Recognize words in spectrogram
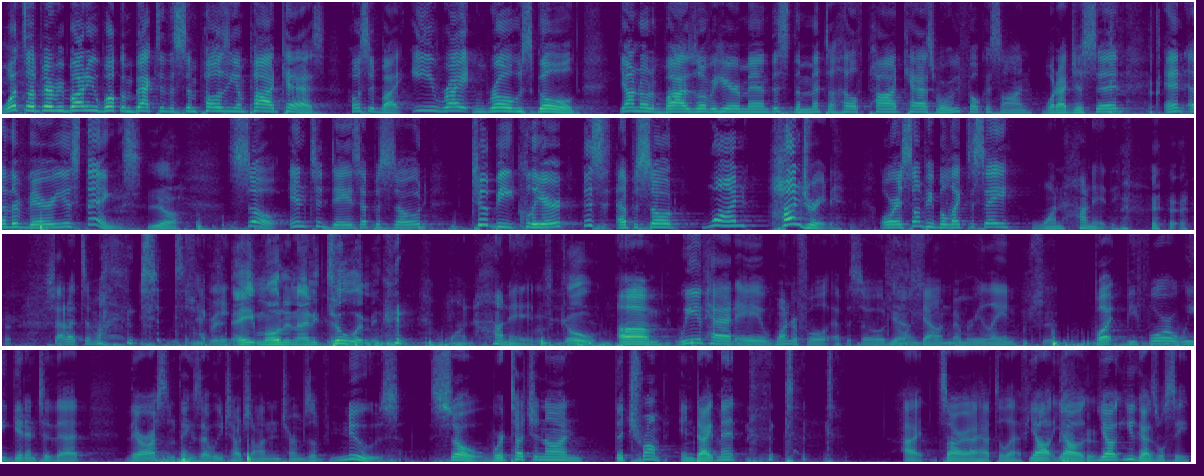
What's up, everybody? Welcome back to the Symposium Podcast, hosted by E. Wright and Ro's Gold. Y'all know the vibes over here, man. This is the mental health podcast where we focus on what I just said and other various things. Yeah. So, in today's episode, to be clear, this is episode 100, or as some people like to say, 100. Shout out to my. Eight more than 92 with me. 100. Let's go. Um, we've had a wonderful episode Yes. going down memory lane. Shit. But before we get into that, there are some things that we touch on in terms of news. So we're touching on the Trump indictment. I sorry, I have to laugh. Y'all, y'all, y'all, you guys will see.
